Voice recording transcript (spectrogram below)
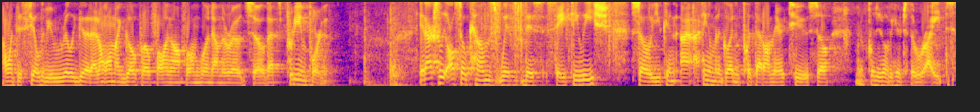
I want this seal to be really good. I don't want my GoPro falling off while I'm going down the road, so that's pretty important. It actually also comes with this safety leash, so you can, I, I think I'm gonna go ahead and put that on there too. So I'm gonna put it over here to the right.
